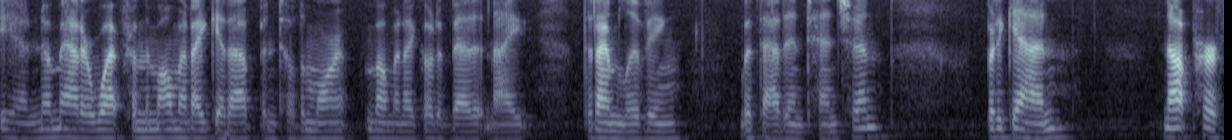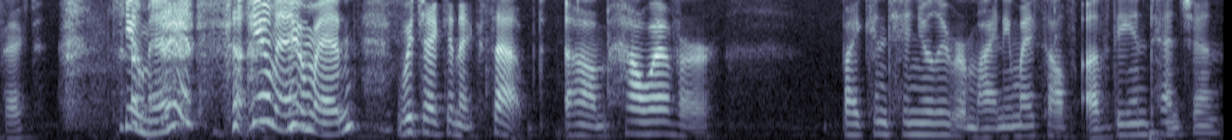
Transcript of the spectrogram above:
you know, no matter what from the moment I get up until the more, moment I go to bed at night that I'm living with that intention. But again, not perfect. human So- Human. human, which I can accept. Um, however, by continually reminding myself of the intention,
